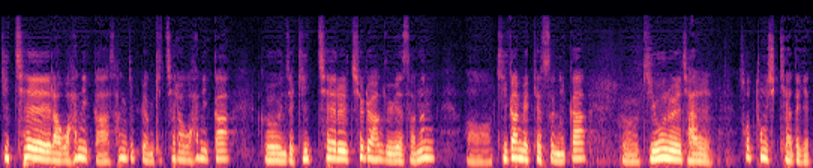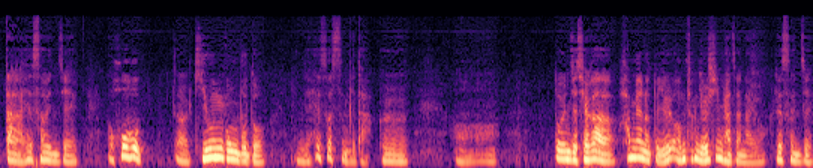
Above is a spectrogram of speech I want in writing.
기체라고 하니까 상기병 기체라고 하니까 그 이제 기체를 치료하기 위해서는 어 기가 막혔으니까 그 기운을 잘 소통시켜야 되겠다 해서 이제 호흡 어 기운 공부도 이제 했었습니다. 그 어, 또 이제 제가 하면은 또 열, 엄청 열심히 하잖아요. 그래서 이제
